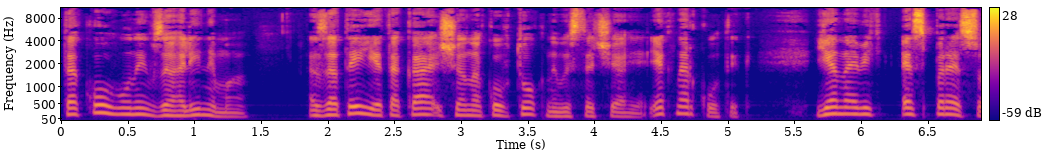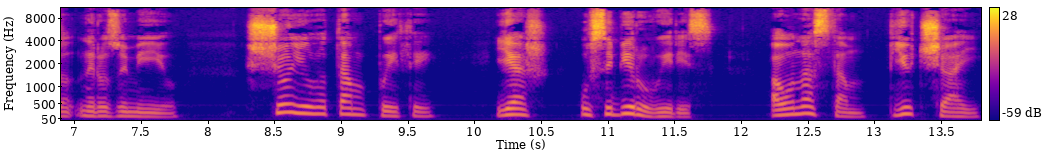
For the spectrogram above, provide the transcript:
Такого у них взагалі нема. Зате є така, що на ковток не вистачає, як наркотик. Я навіть еспресо не розумію. Що його там пити? Я ж у Сибіру виріс, а у нас там п'ють чай,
